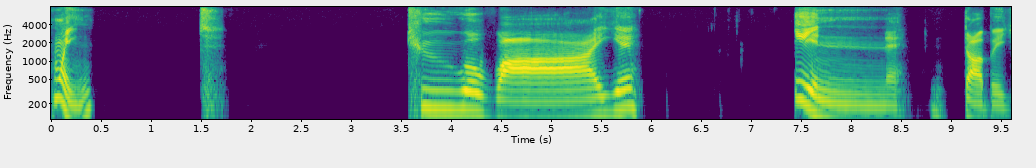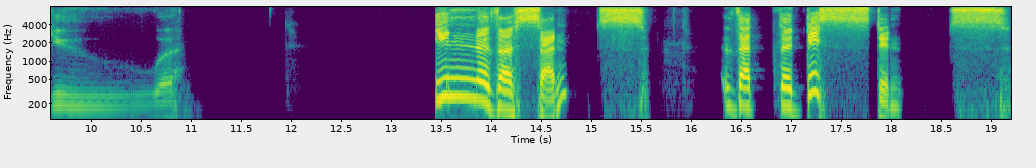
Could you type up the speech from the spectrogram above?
point to y in W. In the sense that the distance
